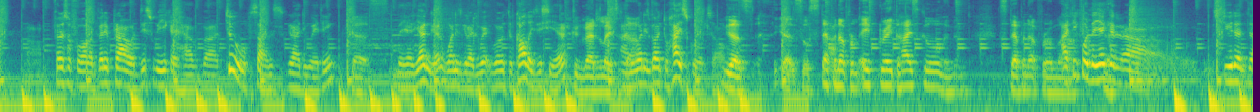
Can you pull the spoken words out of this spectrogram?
Uh, first of all, I'm very proud. This week I have uh, two sons graduating. Yes. They are younger. One is graduate going to college this year, Congratulations, and one is going to high school. So Yes, yes. So stepping up from eighth grade to high school, and then stepping up from. Uh, I think for the younger uh, student uh,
